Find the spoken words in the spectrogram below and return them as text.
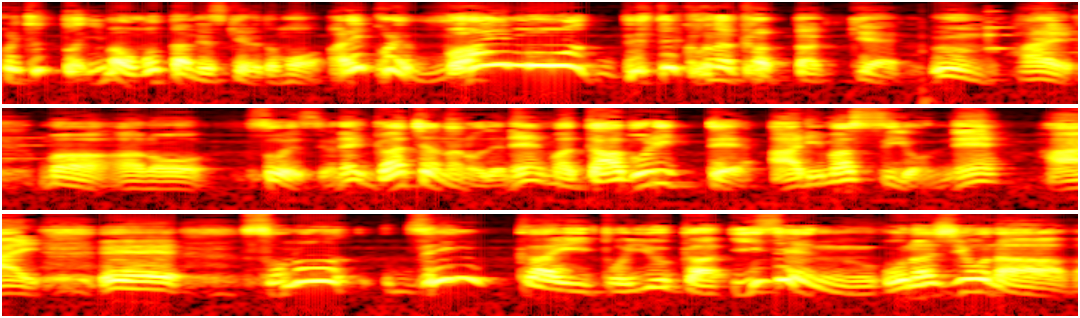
これちょっと今思ったんですけれども、あれ？これ前も出てこなかったっけ？うん、はい。まあ、あの、そうですよね。ガチャなのでね、まあ、ダブリってありますよね。はい。えー、その前回というか、以前同じような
